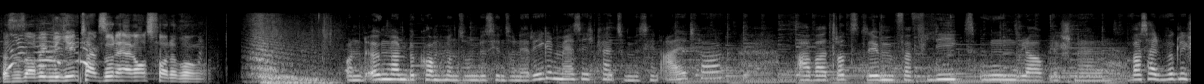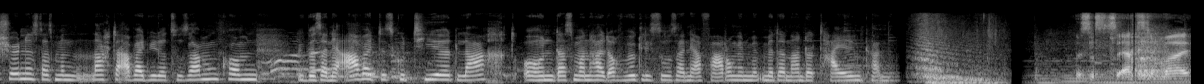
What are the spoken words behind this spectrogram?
Das ist auch irgendwie jeden Tag so eine Herausforderung. Und irgendwann bekommt man so ein bisschen so eine Regelmäßigkeit, so ein bisschen Alltag aber trotzdem verfliegt es unglaublich schnell. Was halt wirklich schön ist, dass man nach der Arbeit wieder zusammenkommt, über seine Arbeit diskutiert, lacht und dass man halt auch wirklich so seine Erfahrungen mit, miteinander teilen kann. Das ist das erste Mal,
